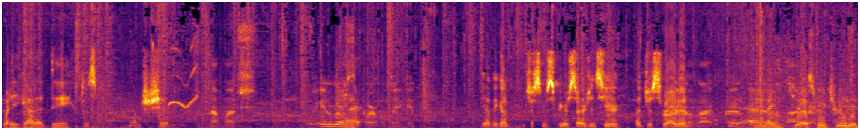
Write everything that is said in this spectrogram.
What do you got at D? Just a bunch of shit. Not much. We We get a little didn't- we'll take it. Yeah, they got just some spear sergeants here that just routed. uh, And they just right retreated.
